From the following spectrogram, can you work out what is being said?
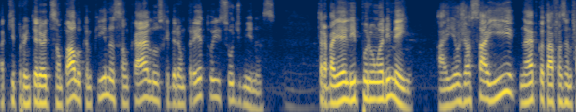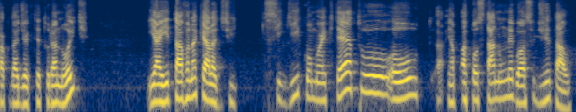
aqui para o interior de São Paulo, Campinas, São Carlos, Ribeirão Preto e sul de Minas. Trabalhei ali por um ano e meio. Aí eu já saí, na época eu estava fazendo faculdade de arquitetura à noite, e aí estava naquela de seguir como arquiteto ou apostar num negócio digital.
